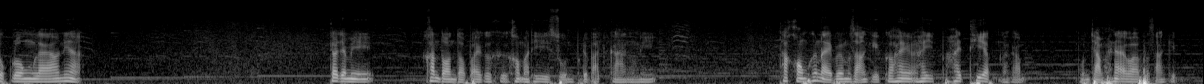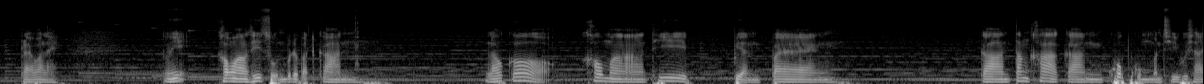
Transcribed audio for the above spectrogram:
ตกลงแล้วเนี่ย ก็จะมีขั้นตอนต่อไปก็คือเข้ามาที่ศูนย์ปฏิบัติการตรงนี้ ถ้าคอมเครื่องไหนเป็นภาษาอังกฤษก็ให้ให้ให้เทียบนะครับ ผมจำไม่ได้ว่าภาษาอังกฤษแปลว่าอะไร ตรงนี้ เข้ามาที่ศูนย์ปฏิบัติการ แล้วก็เข้ามาที่เปลี่ยนแปลง การตั้งค่าการควบคุมบัญชีผู้ใช้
